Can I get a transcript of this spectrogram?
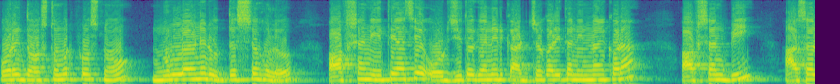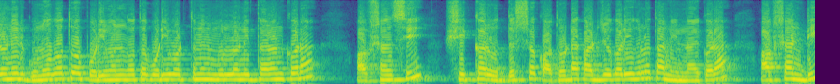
পরে দশ নম্বর প্রশ্ন, মূল্যায়নের উদ্দেশ্য হল অপশান এতে আছে অর্জিত জ্ঞানের কার্যকারিতা নির্ণয় করা। অপশান বি, আচরণের গুণগত ও পরিমাণগত পরিবর্তনের মূল্য নির্ধারণ করা। অপশান সি, শিক্ষার উদ্দেশ্য কতটা কার্যকরী হলো তা নির্ণয় করা। অপশান ডি,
